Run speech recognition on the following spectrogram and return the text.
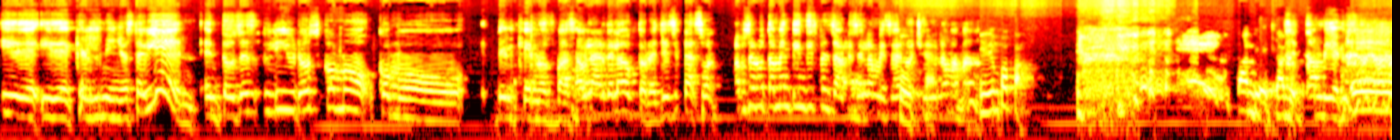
y de, y de, que el niño esté bien. Entonces, libros como, como del que nos vas a hablar de la doctora Jessica son absolutamente indispensables en la mesa de noche de una mamá. Y de un papá. también, también. también. Eh,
